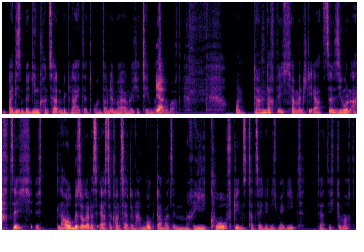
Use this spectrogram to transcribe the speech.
bei diesen Berlin-Konzerten begleitet und dann immer irgendwelche Themen dazu ja. gebracht. Und dann dachte ich, ja Mensch, die Ärzte, 87, ich glaube sogar das erste Konzert in Hamburg, damals im Riekhof, den es tatsächlich nicht mehr gibt. Der hat dicht gemacht.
